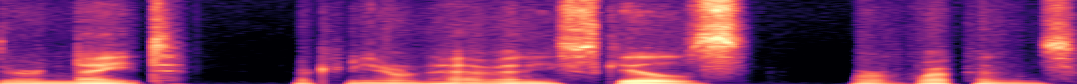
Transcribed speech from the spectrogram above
A knight. You don't have any skills or weapons?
